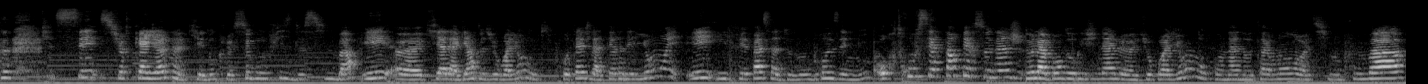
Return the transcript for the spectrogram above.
c'est sur Kayon, qui est donc le second fils de Simba, et euh, qui a la Garde du Royaume, donc qui protège la Terre des Lions, et, il fait face à de nombreux ennemis. On retrouve certains personnages de la bande originale euh, du Royaume, donc on a notamment euh, Timon Pumba,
